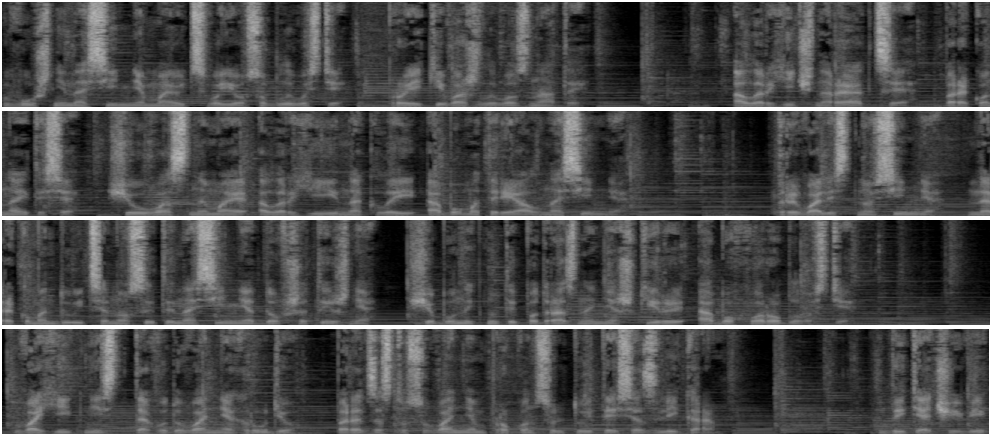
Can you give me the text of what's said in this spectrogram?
вушні насіння мають свої особливості, про які важливо знати. Алергічна реакція переконайтеся, що у вас немає алергії на клей або матеріал насіння. Тривалість носіння не рекомендується носити насіння довше тижня, щоб уникнути подразнення шкіри або хворобливості. Вагітність та годування груддю перед застосуванням проконсультуйтеся з лікарем. Дитячий вік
